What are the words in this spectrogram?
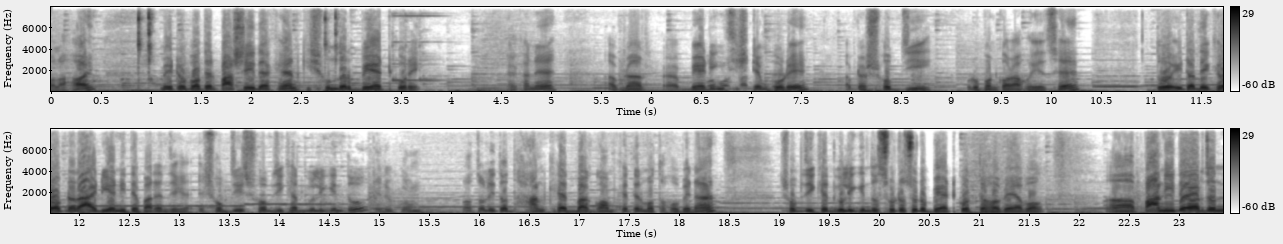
বলা হয়। মেঠো পথের পাশেই দেখেন কি সুন্দর বেড করে। এখানে আপনার বেডিং সিস্টেম করে আপনার সবজি রোপণ করা হয়েছে। তো এটা দেখেও আপনারা আইডিয়া নিতে পারেন যে সবজি সবজি ক্ষেতগুলি কিন্তু এরকম প্রচলিত ধান ক্ষেত বা গম ক্ষেতের মতো হবে না। সবজি ক্ষেতগুলি কিন্তু ছোট ছোট বেড করতে হবে এবং পানি দেওয়ার জন্য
